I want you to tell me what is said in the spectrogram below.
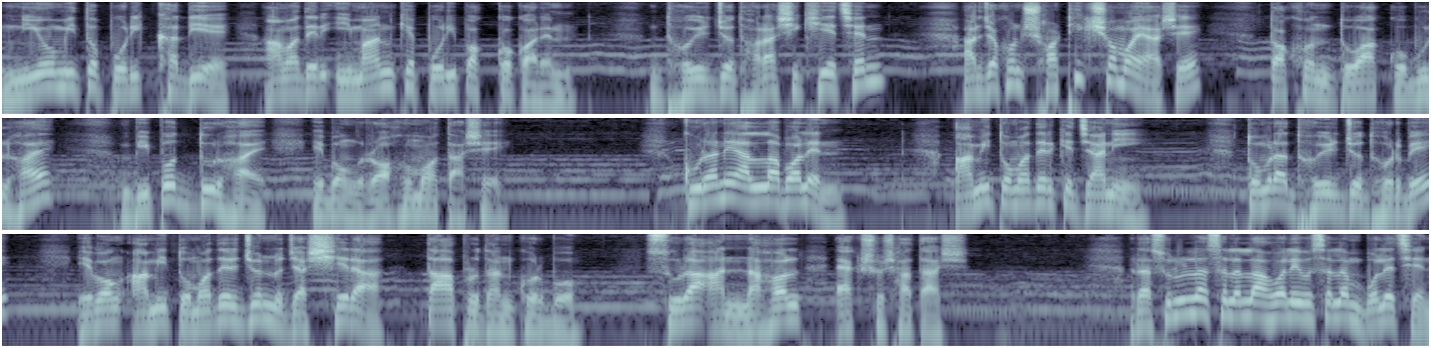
নিয়মিত পরীক্ষা দিয়ে আমাদের ইমানকে পরিপক্ক করেন। ধৈর্য ধরা শিখিয়েছেন, আর যখন সঠিক সময় আসে, তখন দোয়া কবুল হয়, বিপদ দূর হয় এবং রহমত আসে। কুরআনে আল্লাহ বলেন, আমি তোমাদেরকে জানি, তোমরা ধৈর্য ধরবে এবং আমি তোমাদের জন্য যা সেরা তা প্রদান করব। সুরা আন নাহল একশো সাতাশ। রাসুলুল্লাহ সাল্লাহ আলিউসাল্লাম বলেছেন,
